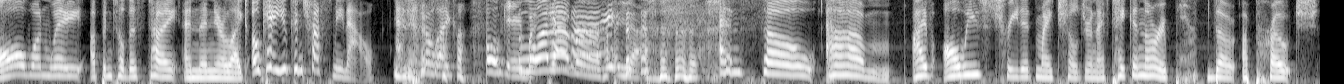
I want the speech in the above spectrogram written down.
all one way up until this time and then you're like okay you can trust me now and they're like okay but Whatever. Yeah. and so um i've always treated my children i've taken the rep- the approach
